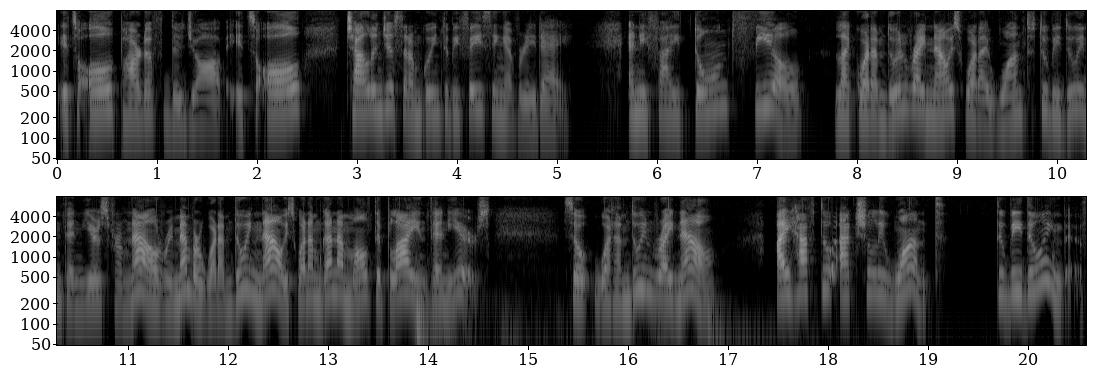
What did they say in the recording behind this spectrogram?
It's all part of the job. It's all challenges that I'm going to be facing every day. And if I don't feel like what I'm doing right now is what I want to be doing 10 years from now. Remember, what I'm doing now is what I'm gonna multiply in 10 years. So, what I'm doing right now, I have to actually want to be doing this.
